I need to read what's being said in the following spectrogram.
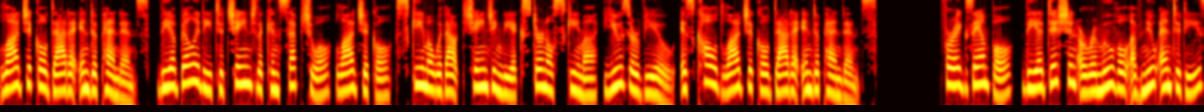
Logical data independence, the ability to change the conceptual logical schema without changing the external schema user view is called logical data independence. For example, the addition or removal of new entities,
